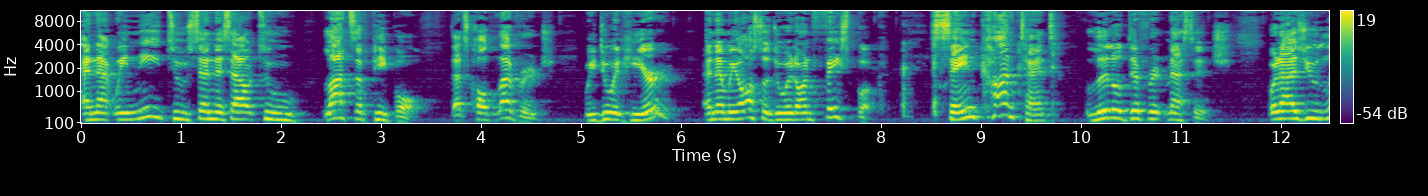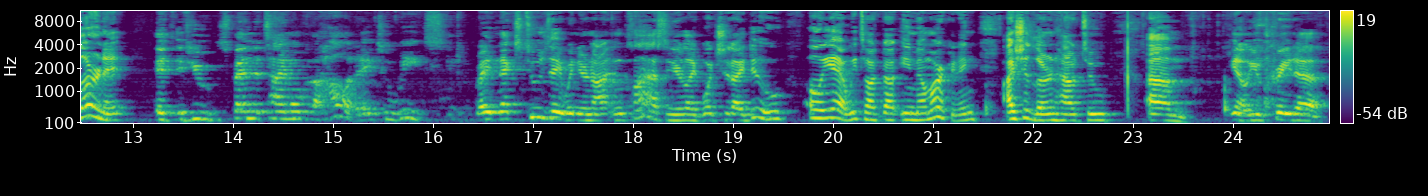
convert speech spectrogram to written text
and that we need to send this out to lots of people. That's called leverage. We do it here and then we also do it on Facebook. Same content, little different message. But as you learn it, if, if you spend the time over the holiday, two weeks, right, next Tuesday when you're not in class and you're like, what should I do? Oh, yeah, we talked about email marketing. I should learn how to, um, you know, you create a,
